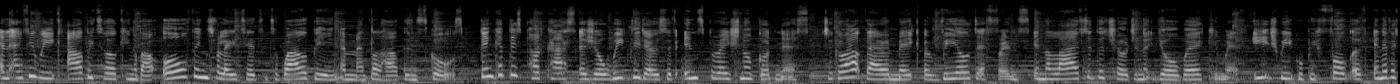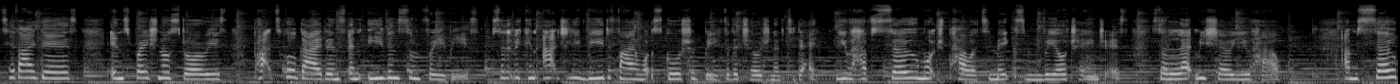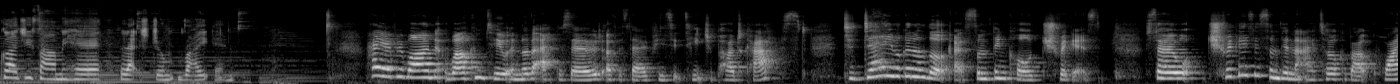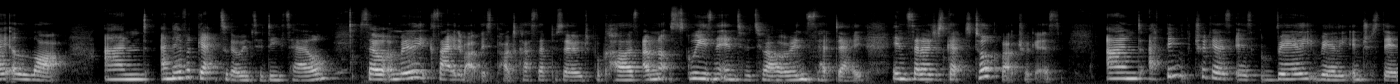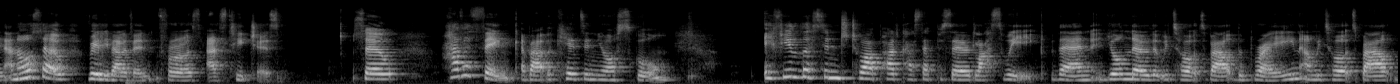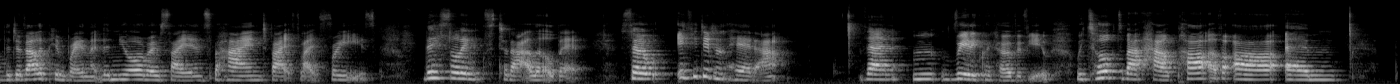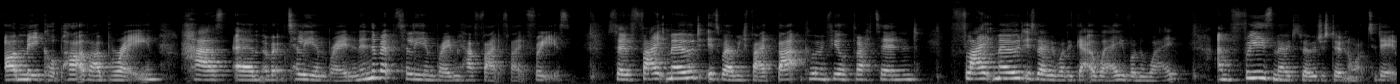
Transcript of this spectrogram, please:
and every week I'll be talking about all things related to well-being and mental health in schools. Think of this podcast as your weekly dose of inspirational goodness to go out there and make a real difference in the lives of the children that you're working with. Each week will be full of innovative ideas, inspirational stories, practical guidance, and even some freebies so that we can actually redefine what school should be for the children of today. You have so much power to make some real changes, so let me show you how. I'm so glad you found me here. Let's jump right in. Hey everyone, welcome to another episode of the Therapeutic Teacher Podcast. Today we're going to look at something called triggers. So, triggers is something that I talk about quite a lot and I never get to go into detail. So I'm really excited about this podcast episode because I'm not squeezing it into a two hour inset day. Instead, I just get to talk about triggers. And I think triggers is really, really interesting and also really relevant for us as teachers. So have a think about the kids in your school. If you listened to our podcast episode last week, then you'll know that we talked about the brain and we talked about the developing brain, like the neuroscience behind fight, flight, freeze. This links to that a little bit. So if you didn't hear that, then really quick overview. We talked about how part of our um, our makeup, part of our brain, has um, a reptilian brain, and in the reptilian brain we have fight, flight, freeze. So fight mode is where we fight back when we feel threatened. Flight mode is where we want to get away, run away, and freeze mode is where we just don't know what to do.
